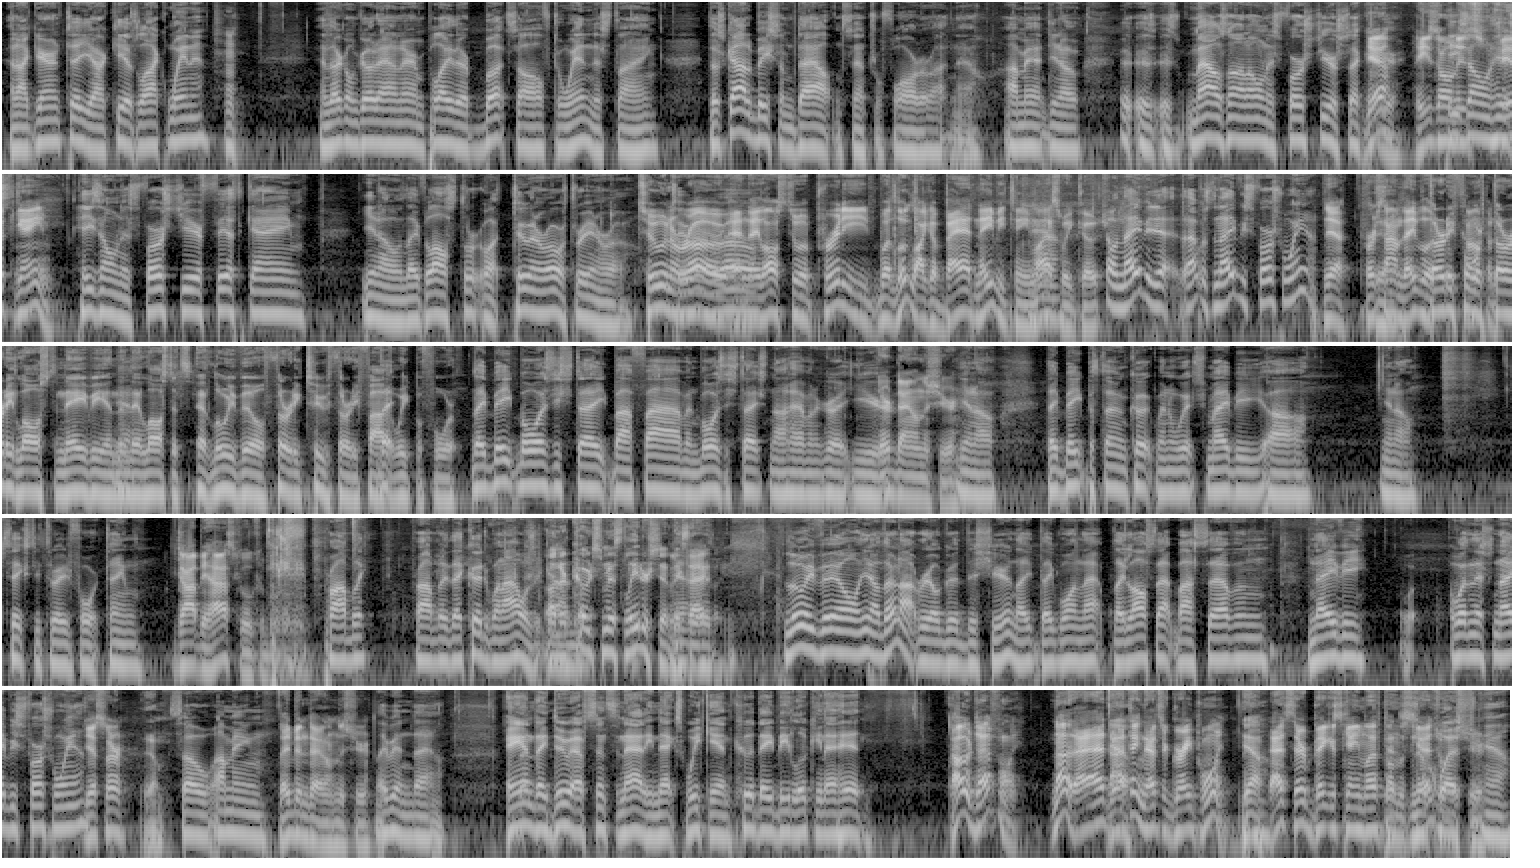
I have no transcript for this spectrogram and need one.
and I guarantee you, our kids like winning, and they're going to go down there and play their butts off to win this thing. There's got to be some doubt in Central Florida right now. I mean, you know, is, is Malzahn on his first year, or second Yeah, year? he's on He's his on his- fifth game. He's on his first year, fifth game. You know, they've lost th- what two in a row or three in a row. Two in a, Two in a row, row. and they lost to a pretty what looked like a bad Navy team Yeah. last week, Coach. Oh, Navy, that that was Navy's first win. Yeah, first time they've looked 34 competent. 30 lost to Navy, and then Yeah. they lost at, at Louisville 32 35 They- the week before. They beat Boise State by five, and Boise State's not having a great year. They're down this year. you know, they beat Bethune Cookman, which maybe, uh, you know, sixty-three to fourteen, Godby High School could be. probably. Probably they could when I was at Under Gardner. Coach Smith's leadership, they Exactly. Louisville, you know, they're not real good this year, and they they won that. They lost that by seven. Navy, wasn't this Navy's first win? Yes, sir. Yeah. So I mean, They've been down this year. they've been down. And they do have Cincinnati next weekend. Could they be looking ahead? Oh, definitely. No, that, I think that's a great point. Yeah. That's their biggest game left on the There's no schedule. this question. year. Yeah.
